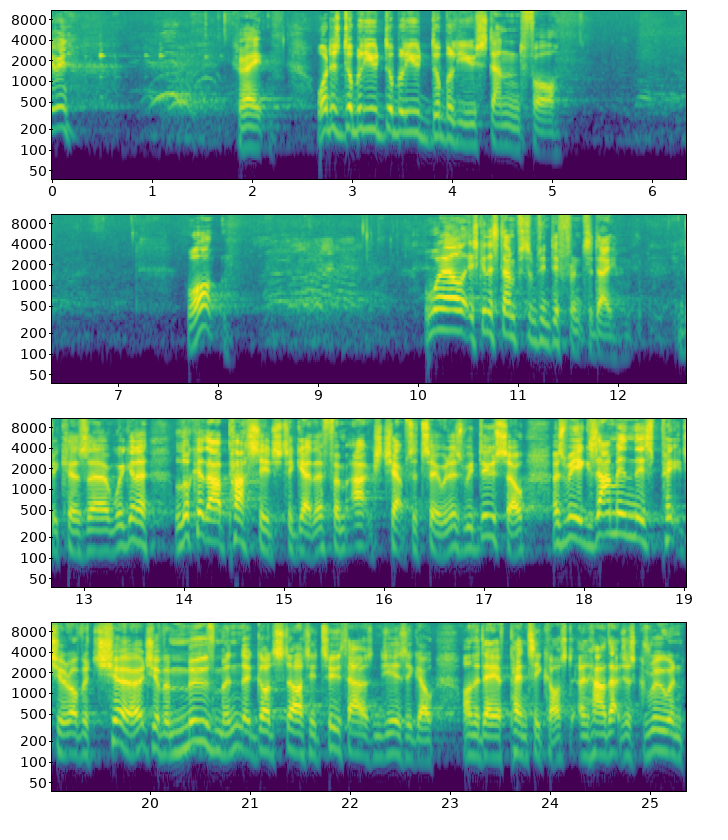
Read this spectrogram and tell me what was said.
how are you doing? Great. What does WWW stand for? What? Well, it's going to stand for something different today because uh, we're going to look at that passage together from Acts chapter 2. And as we do so, as we examine this picture of a church, of a movement that God started 2,000 years ago on the day of Pentecost, and how that just grew and,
